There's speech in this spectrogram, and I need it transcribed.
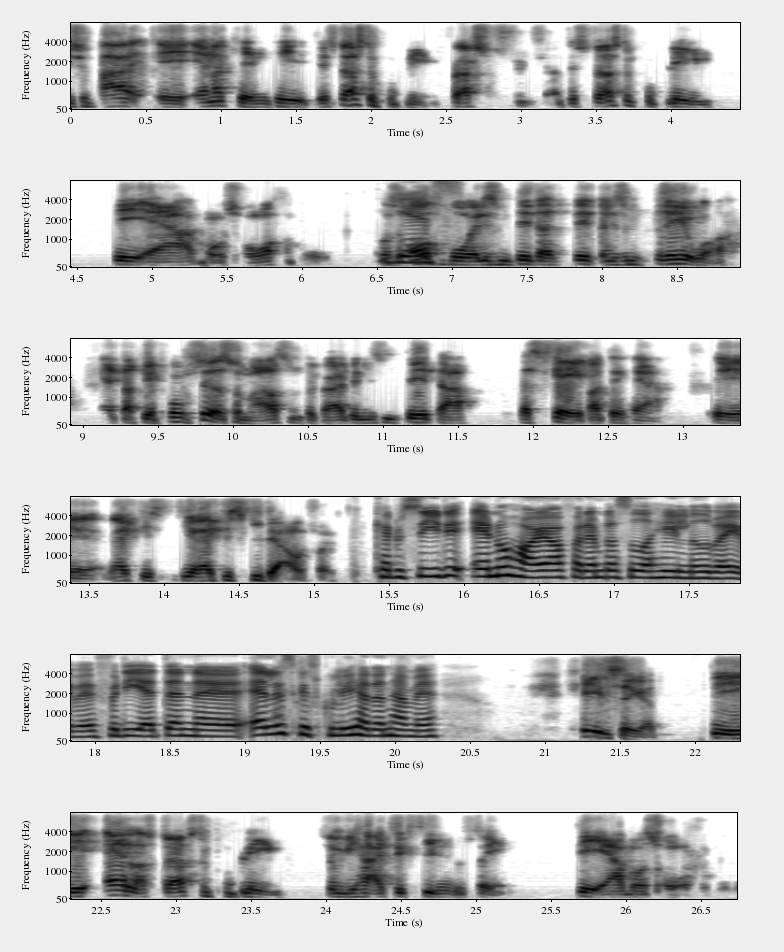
Vi skal bare uh, anerkende det, det største problem først, synes jeg. Det største problem, det er vores overforbrug. Vores yes. overforbrug er ligesom det, der, det, der ligesom driver, at der bliver produceret så meget, som det gør. Det er ligesom det, der, der skaber det her øh, rigtig, de rigtig skidte aftryk. Kan du sige det endnu højere for dem, der sidder helt nede bagved? Fordi at den, øh, alle skal skulle lige have den her med. Helt sikkert. Det allerstørste problem, som vi har i tekstilindustrien, det er vores overforbrug.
